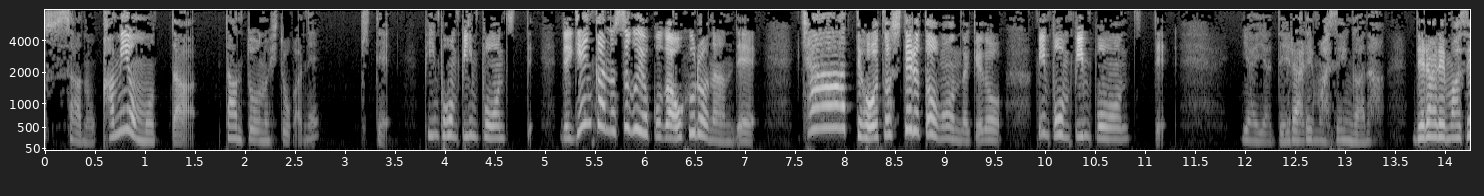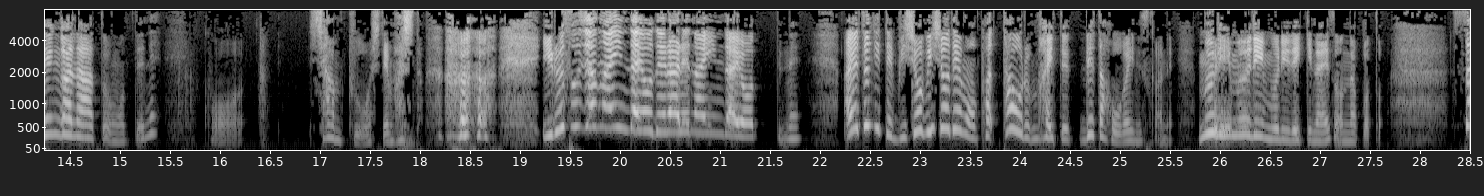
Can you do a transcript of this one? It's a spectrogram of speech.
査の紙を持った担当の人がね、来て、ピンポンピンポンつって。で、玄関のすぐ横がお風呂なんで、チャーって音してると思うんだけど、ピンポンピンポンつって。いやいや、出られませんがな。出られませんがな、と思ってね。こう、シャンプーをしてました。イルスじゃないんだよ、出られないんだよってね。ああいう時ってびしょびしょでもタオル巻いて出た方がいいんですかね。無理無理無理できない、そんなこと。さ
